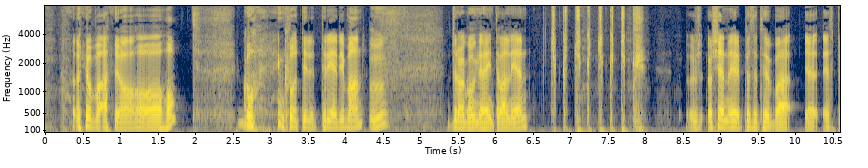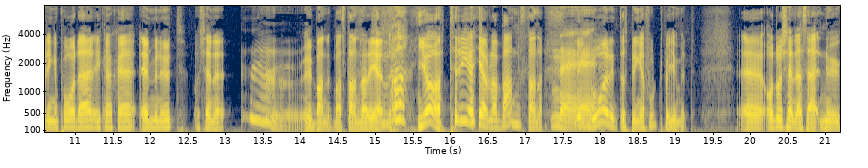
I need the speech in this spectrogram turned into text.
Och jag bara, jaha. Gå, gå till ett tredje band. Mm. dra igång den här intervallen igen. Och, och känner helt plötsligt hur bara, jag, jag springer på där i kanske en minut och känner hur bandet bara stannar igen. Va? Ja, tre jävla band stannar. Nej. Det går inte att springa fort på gymmet. Eh, och då kände jag så här, nu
